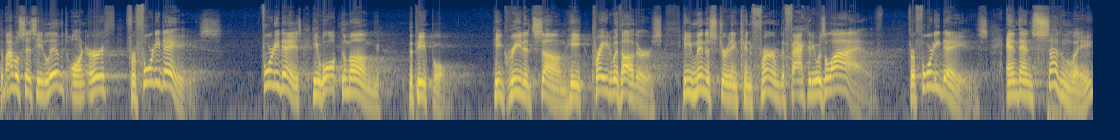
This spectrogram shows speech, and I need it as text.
the Bible says he lived on earth for 40 days. 40 days. He walked among the people. He greeted some, he prayed with others, he ministered and confirmed the fact that he was alive for 40 days. And then suddenly,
